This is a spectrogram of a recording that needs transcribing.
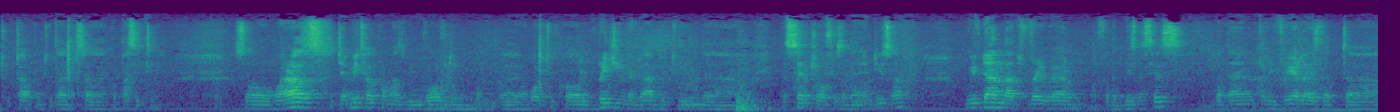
to tap into that uh, capacity. So whereas Jamii Telecom has been involved in uh, what we call bridging the gap between the, the central office and the end user, we've done that very well for the businesses. But then we've realized that uh,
